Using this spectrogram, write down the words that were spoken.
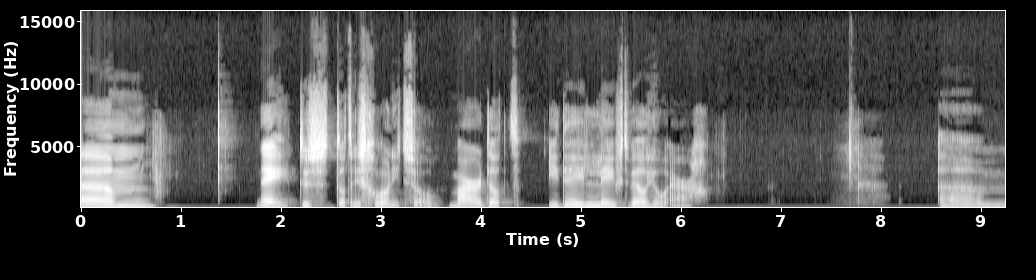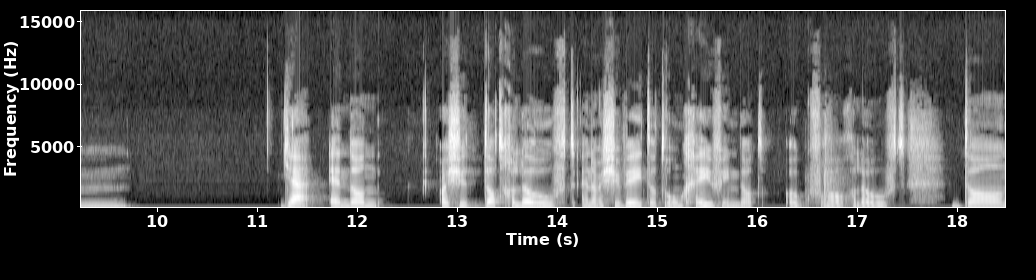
Um, nee, dus dat is gewoon niet zo. Maar dat idee leeft wel heel erg. Um, ja, en dan als je dat gelooft en als je weet dat de omgeving dat ook vooral gelooft, dan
